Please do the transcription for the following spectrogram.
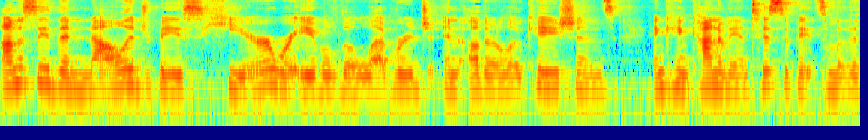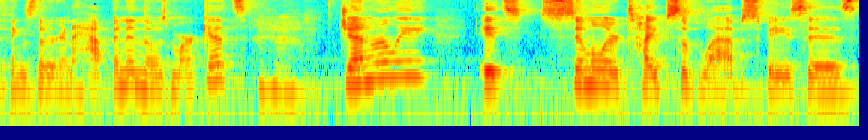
honestly the knowledge base here we're able to leverage in other locations and can kind of anticipate some of the things that are going to happen in those markets. Mm-hmm. Generally, it's similar types of lab spaces.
